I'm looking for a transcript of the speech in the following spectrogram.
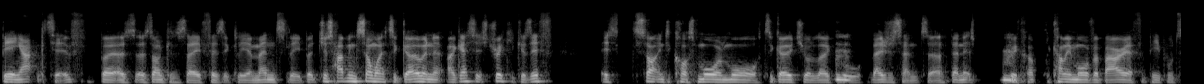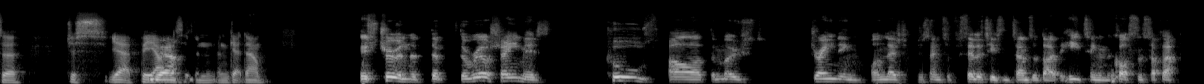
being active, but as, as Duncan say, physically and mentally, but just having somewhere to go. And I guess it's tricky because if it's starting to cost more and more to go to your local mm. leisure center, then it's mm. becoming more of a barrier for people to just yeah be yeah. active and, and, get down. It's true, and the, the the real shame is pools are the most draining on leisure centre facilities in terms of like the heating and the cost and stuff like that.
